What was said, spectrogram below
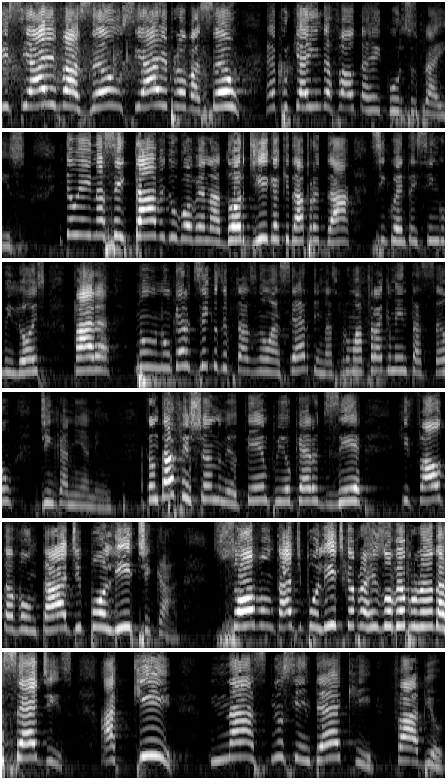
E se há evasão, se há reprovação, é porque ainda falta recursos para isso. Então é inaceitável que o governador diga que dá para dar 55 milhões para. Não, não quero dizer que os deputados não acertem, mas para uma fragmentação de encaminhamento. Então está fechando meu tempo e eu quero dizer que falta vontade política. Só vontade política para resolver o problema das sedes. Aqui na, no Cientec, Fábio,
